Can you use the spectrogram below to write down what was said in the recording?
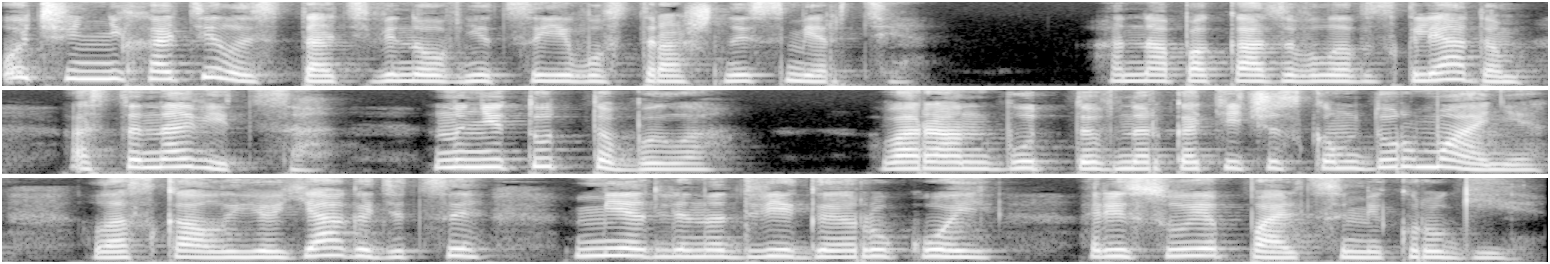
очень не хотелось стать виновницей его страшной смерти. Она показывала взглядом остановиться, но не тут-то было. Варан будто в наркотическом дурмане ласкал ее ягодицы, медленно двигая рукой, рисуя пальцами круги.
